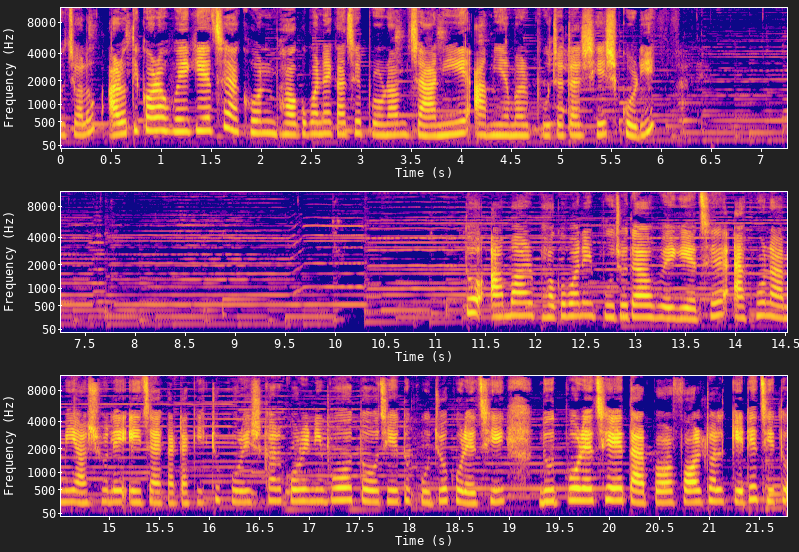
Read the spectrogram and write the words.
তো চলো, আরতি করা হয়ে গিয়েছে। এখন ভগবানের কাছে প্রণাম জানিয়ে আমি আমার পূজাটা শেষ করি। আমার ভগবানের পুজো দেওয়া হয়ে গিয়েছে। এখন আমি আসলে এই জায়গাটাকে একটু পরিষ্কার করে নিব। তো যেহেতু পুজো করেছি, দুধ পড়েছে, তারপর ফল টল কেটেছি, তো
